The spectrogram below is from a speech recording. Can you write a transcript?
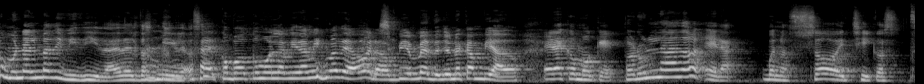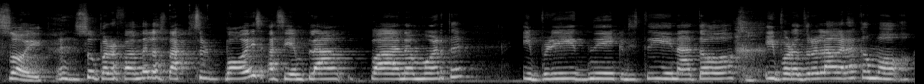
como un alma dividida del 2000. O sea, como, como la vida misma de ahora, obviamente. Yo no he cambiado. Era como que, por un lado, era. Bueno, soy, chicos, soy súper fan de los Backstreet Boys, así en plan fan a muerte. Y Britney, Cristina, todo. Y por otro lado, era como.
